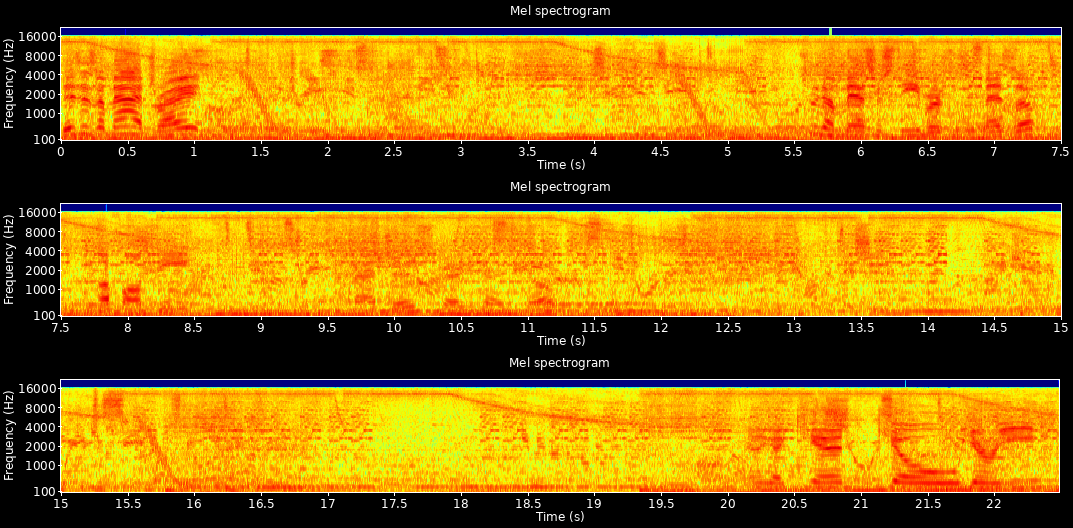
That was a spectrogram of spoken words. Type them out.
This is a match, right? So we got Master Steve versus Mezza up on the matches. There you guys go. And you got Ken, Kyo, Yuri,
